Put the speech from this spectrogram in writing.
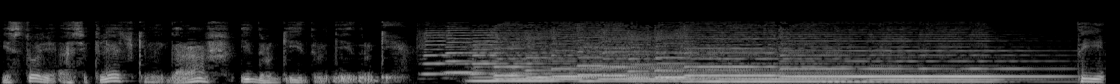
«История Аси Клячкиной», «Гараж» и другие, другие, другие. Ты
